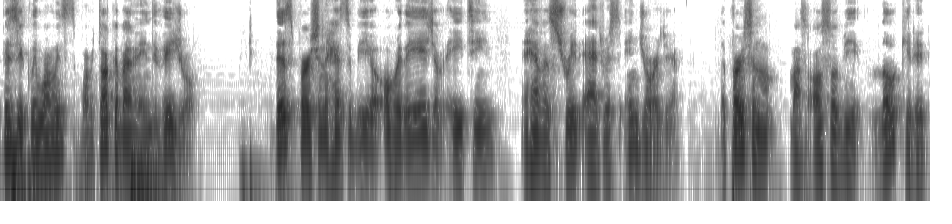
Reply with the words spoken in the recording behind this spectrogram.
basically when we when we talk about an individual, this person has to be over the age of 18 and have a street address in Georgia. The person must also be located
